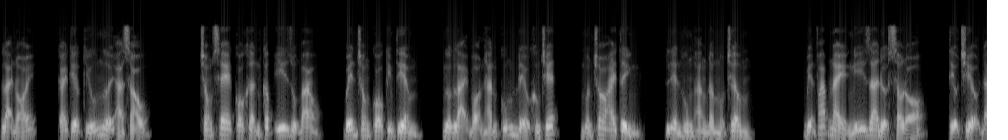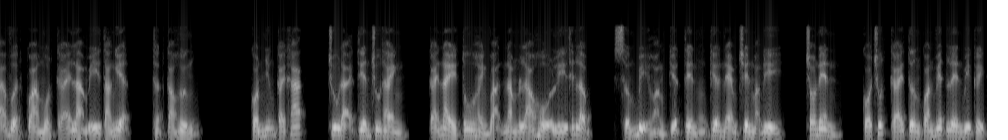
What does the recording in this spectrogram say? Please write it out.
Lại nói, cái kia cứu người a sáu. Trong xe có khẩn cấp y dụng bao, bên trong có kim tiêm, ngược lại bọn hắn cũng đều không chết, muốn cho ai tỉnh, liền hung hăng đâm một châm. Biện pháp này nghĩ ra được sau đó, tiểu triệu đã vượt qua một cái làm y tá nghiện, thật cao hứng. Còn những cái khác, chu đại tiên chu thanh cái này tu hành vạn năm lão hồ ly thiết lập, sớm bị hoàng kiệt tên kia ném trên mạng đi cho nên, có chút cái tương quan viết lên bi kịch.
